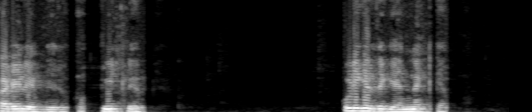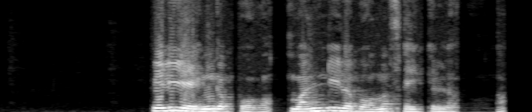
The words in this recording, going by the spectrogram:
கடையில் எப்படி இருக்கும் வீட்டில் எப்படி இருக்கும் குளிக்கிறதுக்கு என்ன கேட்போம் வெளியே எங்கே போவோம் வண்டியில் போவோமா சைக்கிளில் போவோமா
